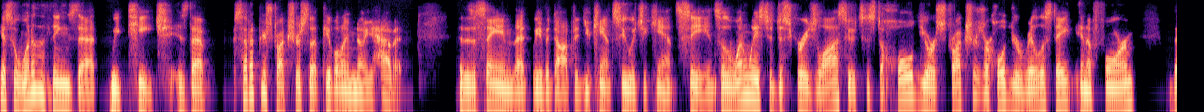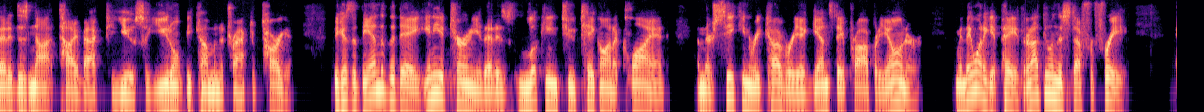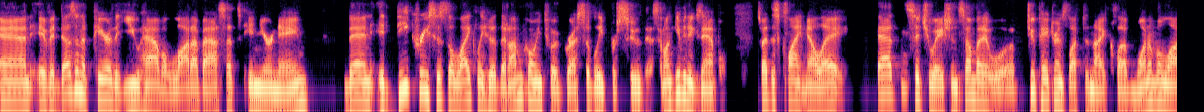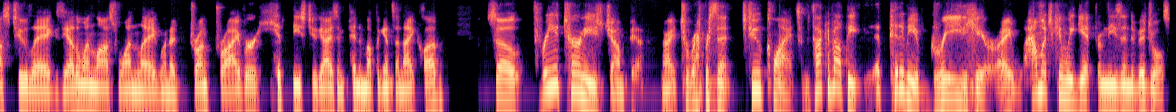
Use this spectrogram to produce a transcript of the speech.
Yeah, so one of the things that we teach is that set up your structure so that people don't even know you have it. There's a saying that we've adopted you can't see what you can't see. And so, the one way is to discourage lawsuits is to hold your structures or hold your real estate in a form that it does not tie back to you. So, you don't become an attractive target. Because at the end of the day, any attorney that is looking to take on a client and they're seeking recovery against a property owner, I mean, they want to get paid. They're not doing this stuff for free. And if it doesn't appear that you have a lot of assets in your name, then it decreases the likelihood that I'm going to aggressively pursue this. And I'll give you an example. So I had this client in LA bad mm. situation. Somebody, two patrons left a nightclub. One of them lost two legs. The other one lost one leg when a drunk driver hit these two guys and pinned them up against a nightclub. So three attorneys jump in, right, to represent two clients. I'm talking about the epitome of greed here, right? How much can we get from these individuals?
